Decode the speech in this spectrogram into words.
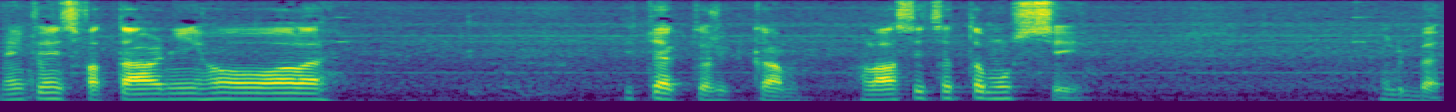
Není to nic fatálního, ale víte, jak to říkám. Hlásit se to musí. Odbet.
